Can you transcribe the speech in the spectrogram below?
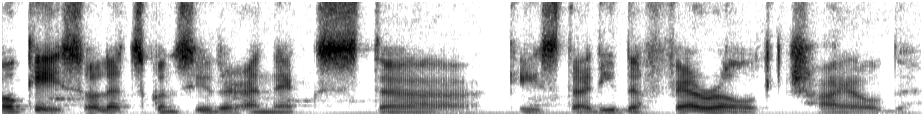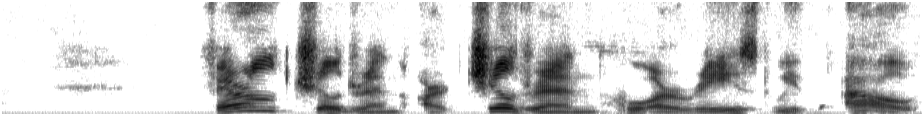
Okay, so let's consider a next uh, case study the feral child. Feral children are children who are raised without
